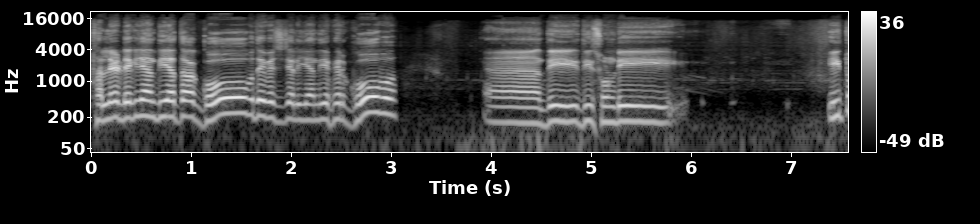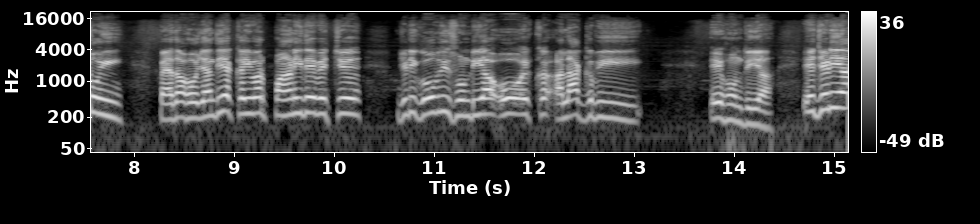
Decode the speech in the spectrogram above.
ਥੱਲੇ ਡਿੱਗ ਜਾਂਦੀ ਆ ਤਾਂ ਗੋਬ ਦੇ ਵਿੱਚ ਚਲੀ ਜਾਂਦੀ ਆ, ਫਿਰ ਗੋਬ ਦੀ ਦੀ ਸੁੰਡੀ ਇਹ ਤੋਂ ਹੀ ਪੈਦਾ ਹੋ ਜਾਂਦੀ ਆ। ਕਈ ਵਾਰ ਪਾਣੀ ਦੇ ਵਿੱਚ ਜਿਹੜੀ ਗੋਭ ਦੀ ਸੁੰਡੀ ਆ, ਉਹ ਇੱਕ ਅਲੱਗ ਵੀ ਇਹ ਹੁੰਦੀ ਆ। ਇਹ ਜਿਹੜੀਆਂ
